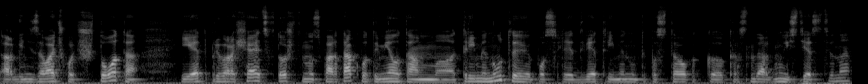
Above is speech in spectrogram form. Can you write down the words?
организовать хоть что-то, и это превращается в то, что, ну, Спартак вот имел там 3 э, минуты после, 2-3 минуты после того, как э, Краснодар, ну, естественно,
